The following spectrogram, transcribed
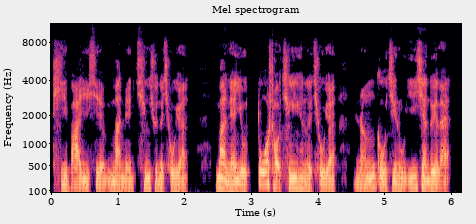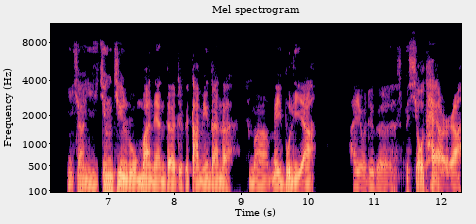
提拔一些曼联青训的球员，曼联有多少青训的球员能够进入一线队来？你像已经进入曼联的这个大名单的，什么梅布里啊，还有这个什么肖泰尔啊，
